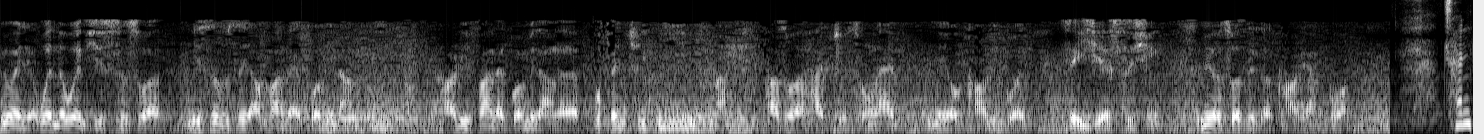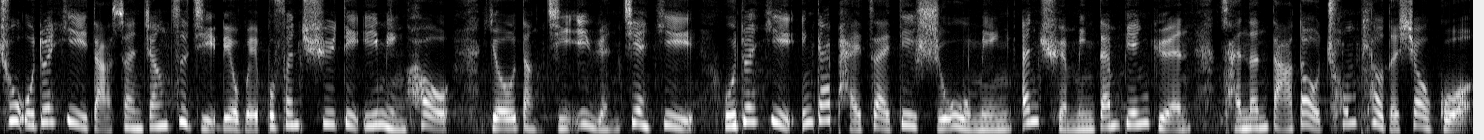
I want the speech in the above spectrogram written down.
因为问的问题是说，你是不是要放在国民党，考虑放在国民党的不分区第一名嘛？他说他就从来没有考虑过这一件事情，没有做这个考量过。传出吴敦义打算将自己列为不分区第一名后，有党籍议员建议吴敦义应该排在第十五名安全名单边缘，才能达到冲票的效果。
